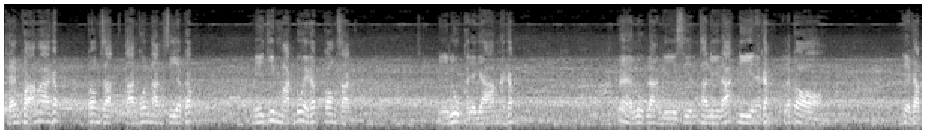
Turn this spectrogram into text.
แทงขวามาครับกองศักดิ์ต่างคนต่างเสียบครับ มีจิ้มหมัดด้วยครับกองศักดิ์มีลูกพยายามนะครับแม่รูปร่างดีศิทารีระดีนะครับ แล้วก็เนี่ยครับ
